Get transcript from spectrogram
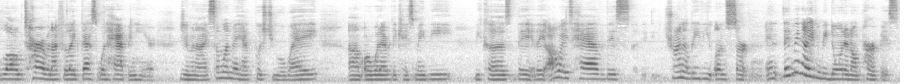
long term. And I feel like that's what happened here, Gemini. Someone may have pushed you away um, or whatever the case may be because they, they always have this trying to leave you uncertain. And they may not even be doing it on purpose,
